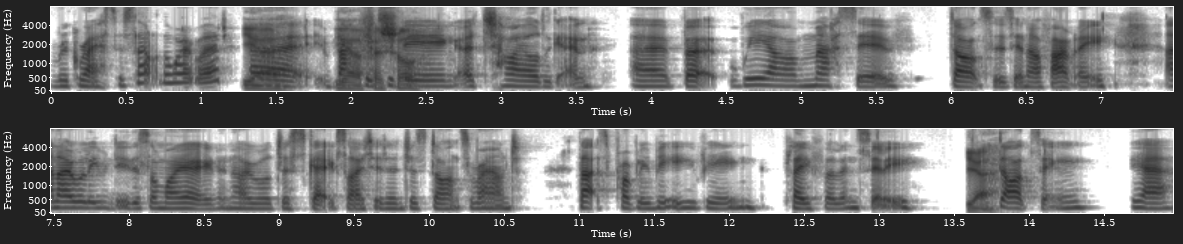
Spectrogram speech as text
regress. Is that the right word? Yeah, Uh, back for into sure. being a child again. Uh, but we are massive dancers in our family, and I will even do this on my own, and I will just get excited and just dance around. That's probably me being playful and silly. yeah. Dancing, yeah.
